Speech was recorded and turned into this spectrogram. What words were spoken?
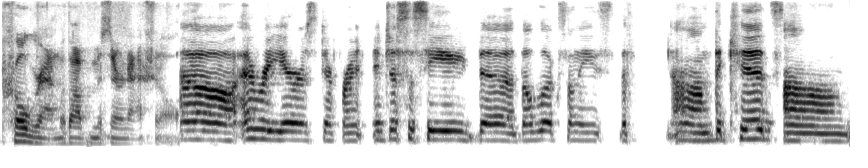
program with Optimist International? Oh, every year is different, and just to see the the looks on these the um, the kids um,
